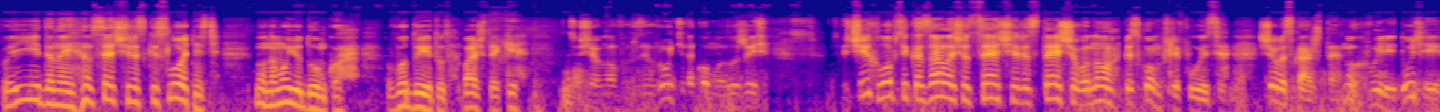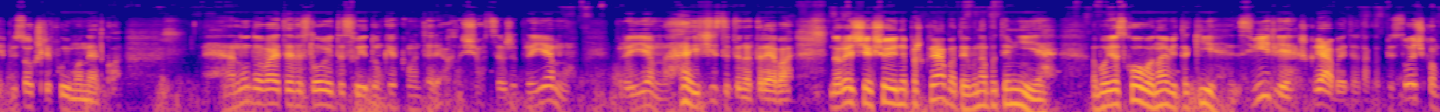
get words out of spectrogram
Поїдений. Ну, Це через кислотність, ну, на мою думку, води тут. Бачите, які це ще воно в ґрунті такому лежить. Чи хлопці казали, що це через те, що воно піском шліфується. Що ви скажете? Ну, хвилі йдуть і пісок шліфує монетку. Ну давайте висловлюйте свої думки в коментарях. Ну що, це вже приємно? Приємно. І чистити не треба. До речі, якщо її не пошкрябати, вона потемніє. Обов'язково навіть такі світлі шкрябайте так от пісочком,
